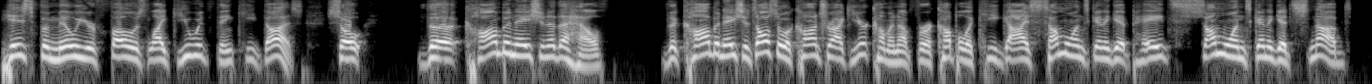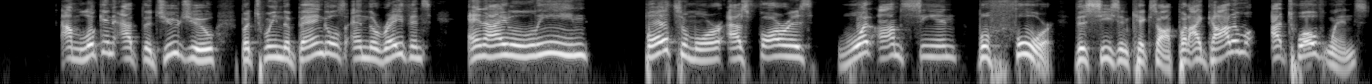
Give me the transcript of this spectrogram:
his familiar foes like you would think he does. So the combination of the health, the combination, it's also a contract year coming up for a couple of key guys. Someone's going to get paid, someone's going to get snubbed. I'm looking at the juju between the Bengals and the Ravens, and I lean Baltimore as far as what I'm seeing before this season kicks off. But I got him at 12 wins.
